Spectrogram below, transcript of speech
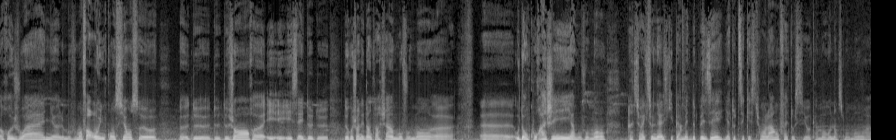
rejoignent le mouvement, enfin ont une conscience de, genre et, et, et essayent de, rejoindre et d'enclencher un mouvement ou d'encourager un mouvement insurrectionnelles qui permettent de peser? Il y a toutes ces questions-là, en fait, aussi au Cameroun en ce moment, euh,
